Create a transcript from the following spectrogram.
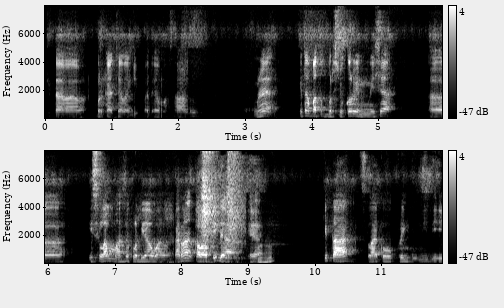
kita berkaca lagi pada masa lalu sebenarnya kita patut bersyukur Indonesia eh, Islam masuk lebih awal karena kalau tidak ya Mhm. kita selaku pribumi di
